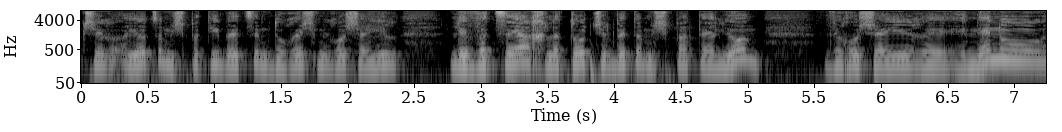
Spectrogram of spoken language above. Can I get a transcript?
כשהיועץ המשפטי בעצם דורש מראש העיר לבצע החלטות של בית המשפט העליון, וראש העיר אה, איננו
